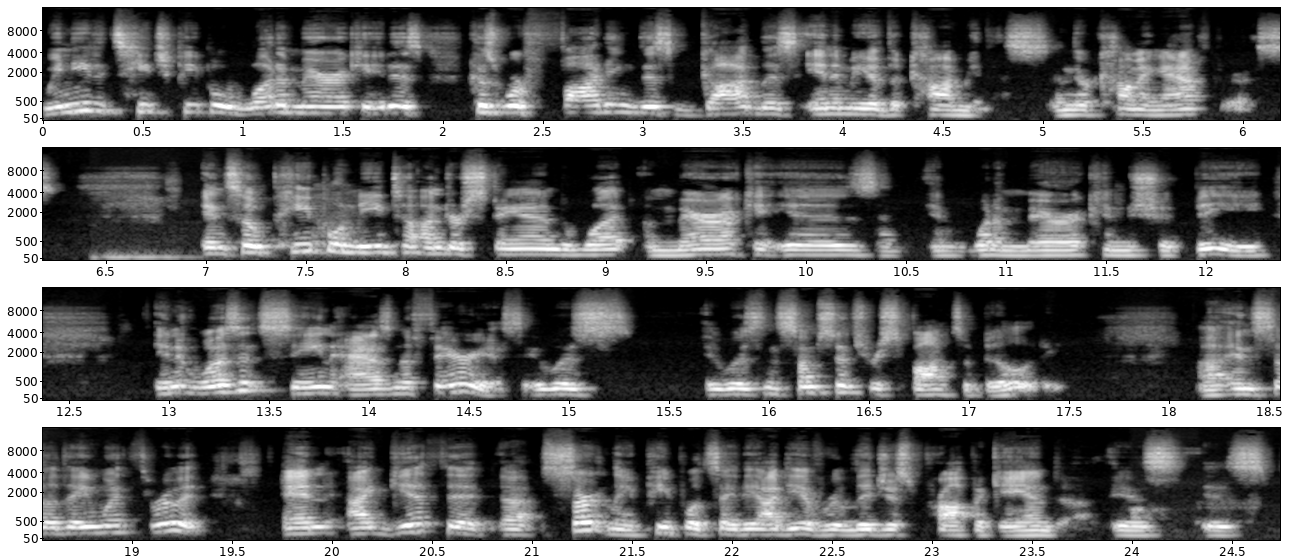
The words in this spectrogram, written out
We need to teach people what America it is because we're fighting this godless enemy of the communists and they're coming after us. And so people need to understand what America is and, and what Americans should be. And it wasn't seen as nefarious. It was it was in some sense responsibility. Uh, and so they went through it. And I get that uh, certainly people would say the idea of religious propaganda is, is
